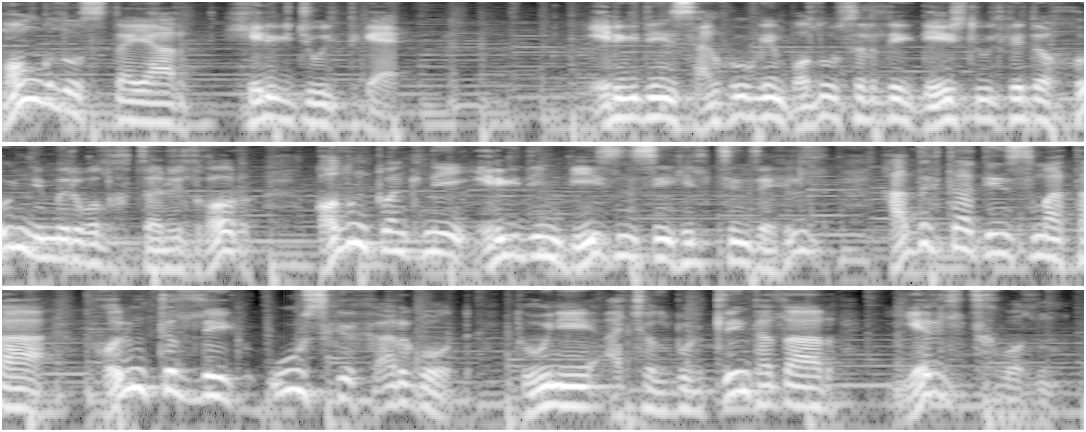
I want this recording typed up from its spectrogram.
Монгол улс даяар хэрэгжүүлдэг. Иргэдийн санхүүгийн боловсролыг дээшлүүлэхэд хувь нэмэр болох зорилгоор Голомт банкны иргэдийн бизнесийн хилцэн захирал хадагта Динсмата хуримтлалыг үүсгэх аргууд түүний ач холбогдлын талаар ярилцах болно.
